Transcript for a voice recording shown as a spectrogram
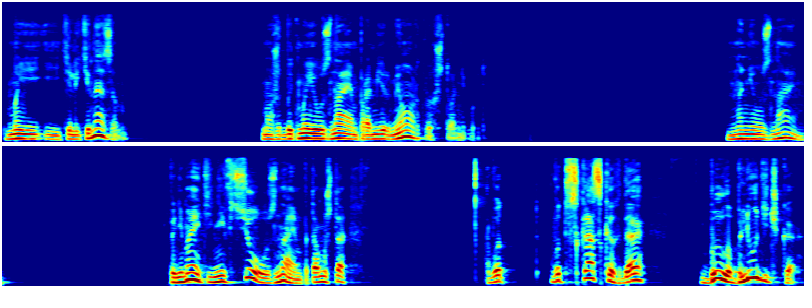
мы и телекинезом, может быть, мы и узнаем про мир мертвых что-нибудь но не узнаем. Понимаете, не все узнаем, потому что вот, вот в сказках, да, было блюдечко,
